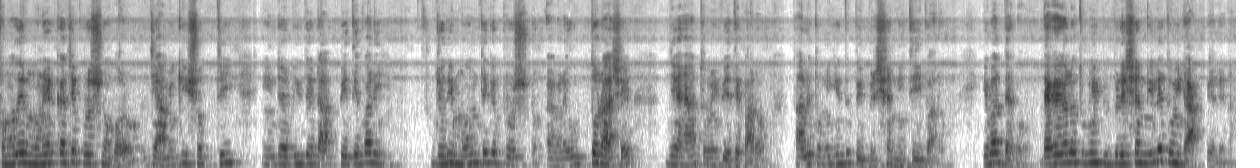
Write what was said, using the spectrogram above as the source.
তোমাদের মনের কাছে প্রশ্ন করো যে আমি কি সত্যিই ইন্টারভিউতে ডাক পেতে পারি? যদি মন থেকে প্রশ্ন মানে উত্তর আসে যে হ্যাঁ তুমি পেতে পারো, তাহলে তুমি কিন্তু প্রিপারেশন নিতেই পারো। এবার দেখো, দেখা গেল তুমি প্রিপারেশন নিলে তুমি ডাক পেলে না।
